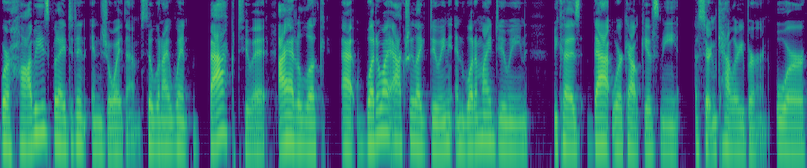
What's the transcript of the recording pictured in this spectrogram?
were hobbies, but I didn't enjoy them. So when I went back to it, I had to look at what do I actually like doing and what am I doing because that workout gives me a certain calorie burn or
